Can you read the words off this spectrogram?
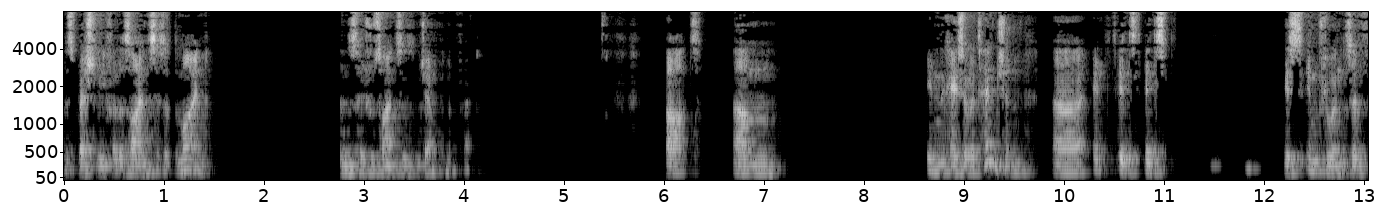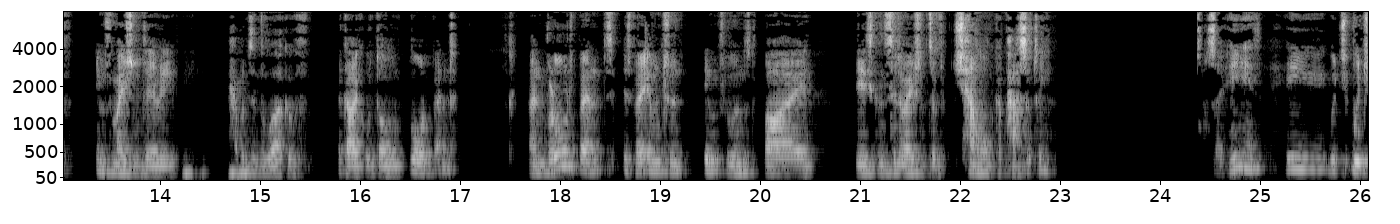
especially for the sciences of the mind and the social sciences in general, in fact. But um, in the case of attention, uh, it, it's, it's this influence of information theory happens in the work of a guy called Donald Broadbent. And Broadbent is very influ- influenced by these considerations of channel capacity. So he he which which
